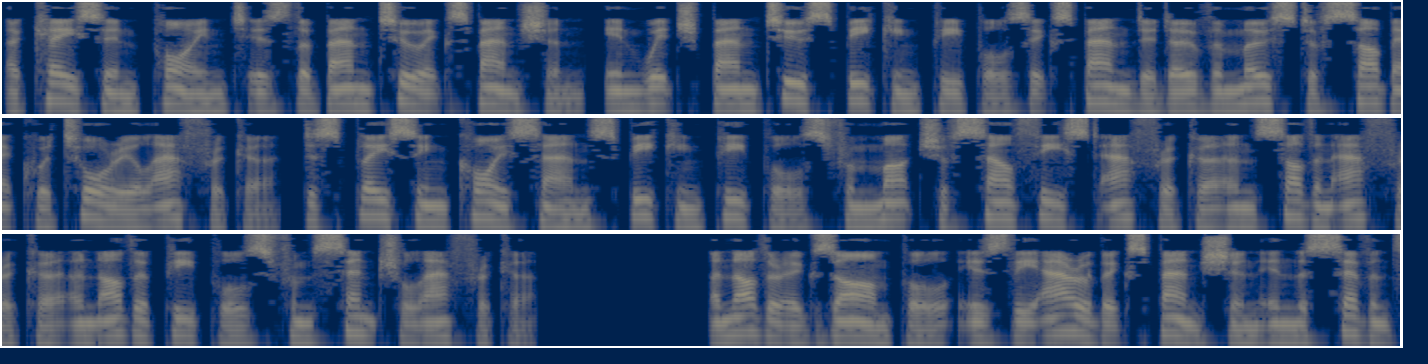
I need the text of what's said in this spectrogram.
A case in point is the Bantu expansion, in which Bantu-speaking peoples expanded over most of sub-equatorial Africa, displacing Khoisan-speaking peoples from much of southeast Africa and southern Africa and other peoples from Central Africa. Another example is the Arab expansion in the 7th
